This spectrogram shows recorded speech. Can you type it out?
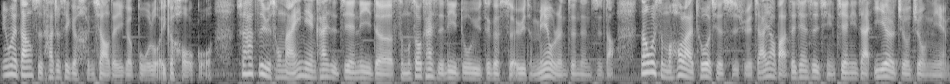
因为当时他就是一个很小的一个部落，一个侯国，所以他至于从哪一年开始建立的，什么时候开始立都于这个水域的，没有人真正知道。那为什么后来土耳其的史学家要把这件事情建立在一二九九年，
